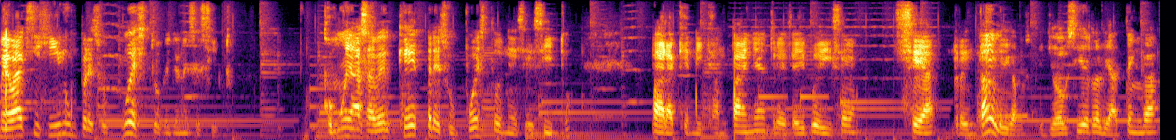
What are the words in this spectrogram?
me va a exigir un presupuesto que yo necesito. ¿Cómo voy a saber qué presupuesto necesito para que mi campaña dentro de Facebook y Instagram sea rentable? Digamos, que yo sí en realidad tenga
